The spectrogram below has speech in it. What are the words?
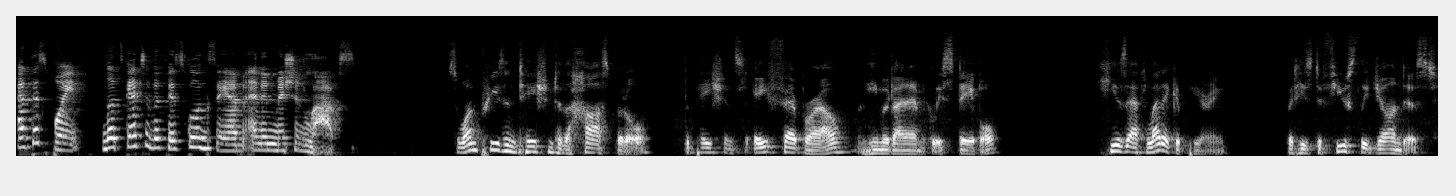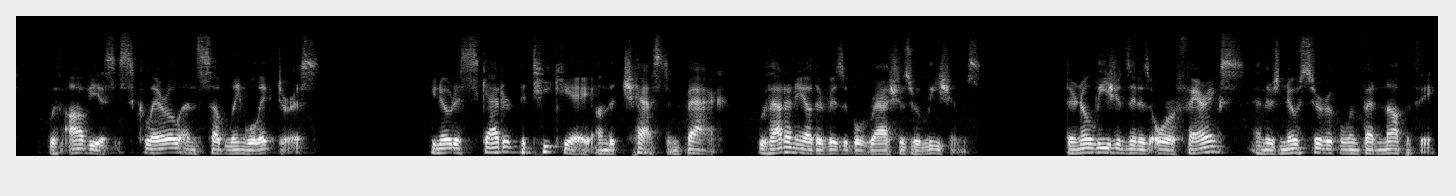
At this point, let's get to the physical exam and admission labs. So, on presentation to the hospital, the patient's afebrile and hemodynamically stable. He is athletic appearing, but he's diffusely jaundiced with obvious scleral and sublingual icterus. You notice scattered petechiae on the chest and back, without any other visible rashes or lesions. There are no lesions in his oropharynx, and there's no cervical lymphadenopathy.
